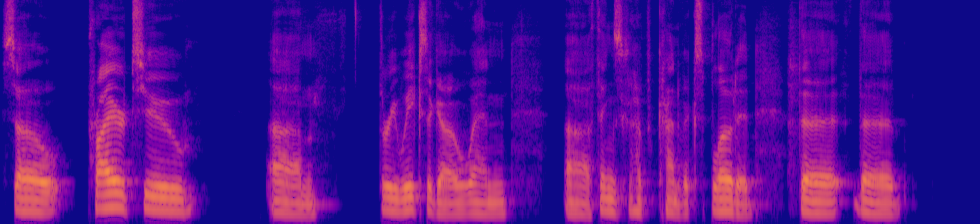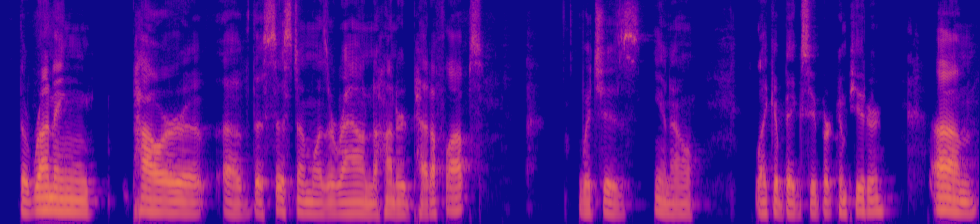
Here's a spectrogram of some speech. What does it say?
so prior to um, three weeks ago, when uh, things have kind of exploded, the the the running power of, the system was around 100 petaflops, which is you know like a big supercomputer. Um,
